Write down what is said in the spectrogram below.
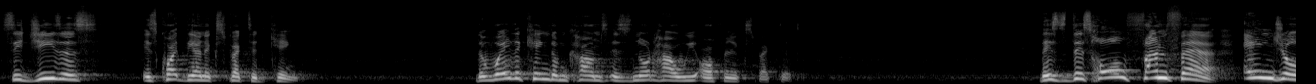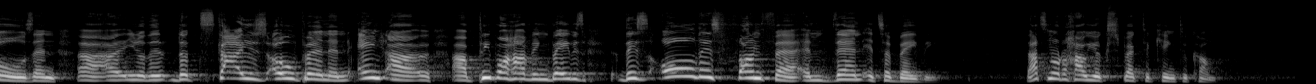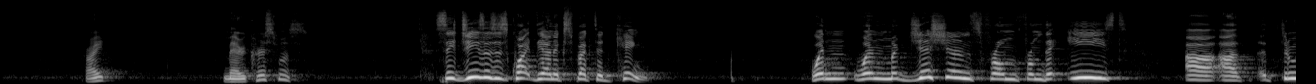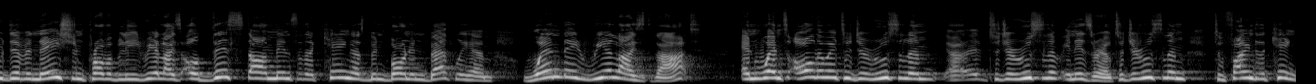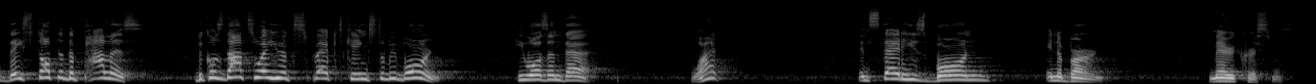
See, Jesus is quite the unexpected king. The way the kingdom comes is not how we often expect it. There's this whole fanfare, angels, and uh, uh, you know the, the sky is open, and uh, uh, people having babies. There's all this fanfare, and then it's a baby. That's not how you expect a king to come, right? Merry Christmas. See, Jesus is quite the unexpected king. When, when magicians from, from the east uh, uh, through divination probably realized, oh, this star means that a king has been born in Bethlehem. When they realized that and went all the way to Jerusalem, uh, to Jerusalem in Israel, to Jerusalem to find the king, they stopped at the palace because that's where you expect kings to be born. He wasn't there. What? Instead, he's born in a barn. Merry Christmas.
